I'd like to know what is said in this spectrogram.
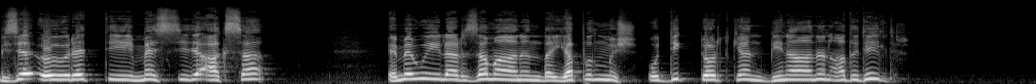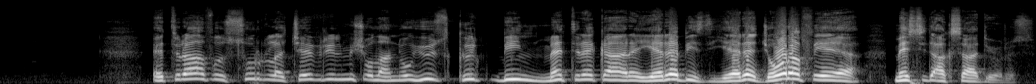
bize öğrettiği Mescid-i Aksa Emeviler zamanında yapılmış o dikdörtgen binanın adı değildir. Etrafı surla çevrilmiş olan o 140 bin metrekare yere biz, yere, coğrafyaya Mescid-i Aksa diyoruz.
